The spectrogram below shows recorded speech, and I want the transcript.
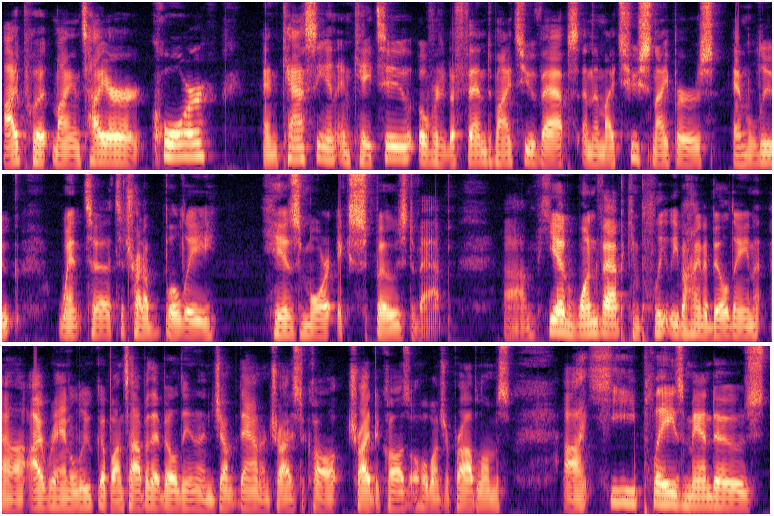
I put my entire core and Cassian and K2 over to defend my two Vaps, and then my two snipers and Luke went to, to try to bully his more exposed Vap. Um, he had one Vap completely behind a building. Uh, I ran Luke up on top of that building and then jumped down and tries to call tried to cause a whole bunch of problems. Uh, he plays Mando's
